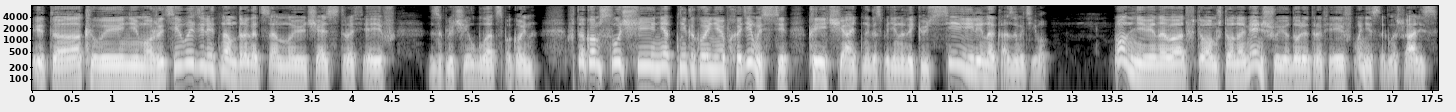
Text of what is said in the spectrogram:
Итак, вы не можете выделить нам драгоценную часть трофеев, — заключил Блад спокойно. — В таком случае нет никакой необходимости кричать на господина де Кюсси или наказывать его. Он не виноват в том, что на меньшую долю трофеев мы не соглашались,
